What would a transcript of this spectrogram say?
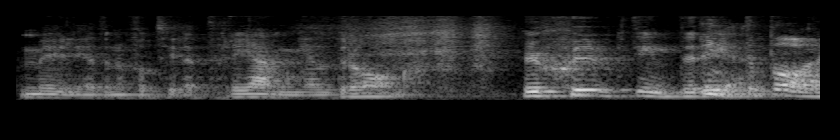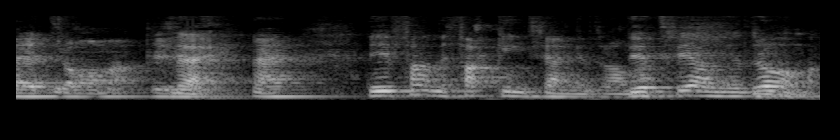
möjligheten att få till ett triangeldrama. Hur sjukt är inte det? Inte bara ett drama. Precis. Nej. Nej. Det är fan fucking triangeldrama. Det är ett triangeldrama.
